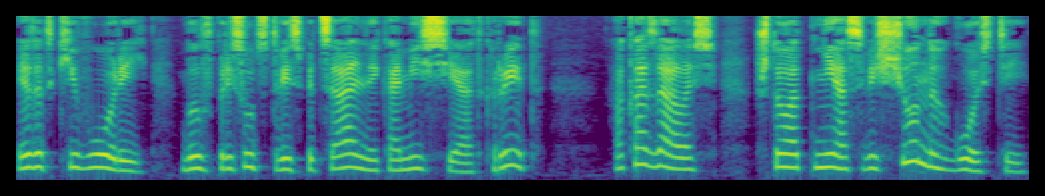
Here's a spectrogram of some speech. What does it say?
этот киворий был в присутствии специальной комиссии открыт, оказалось, что от неосвященных гостей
